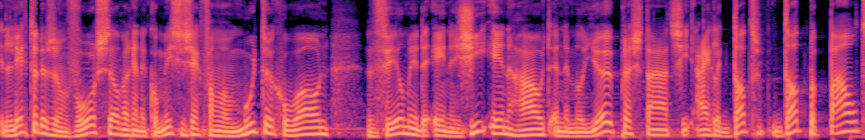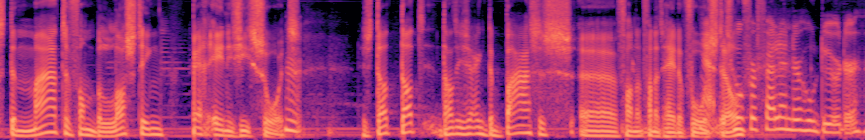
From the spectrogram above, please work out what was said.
ligt er dus een voorstel waarin de commissie zegt van we moeten gewoon veel meer de energieinhoud en de milieuprestatie, eigenlijk dat, dat bepaalt de mate van belasting per energiesoort. Hm. Dus dat, dat, dat is eigenlijk de basis uh, van, van het hele voorstel. Ja, dus hoe vervuilender, hoe duurder.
